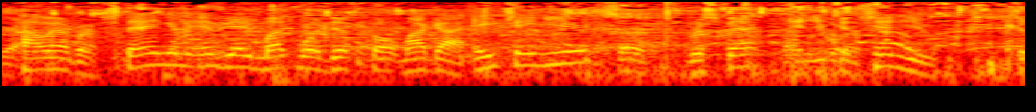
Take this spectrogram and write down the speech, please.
Yeah. However, staying in the NBA much more difficult. My God, 18 years, sir. Respect, and you continue to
